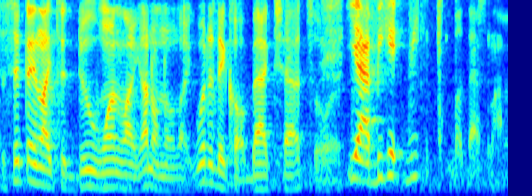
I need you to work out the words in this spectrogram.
to sit there and like to do one, like I don't know, like what do they call back chats or? Yeah, BK, B, but that's not.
